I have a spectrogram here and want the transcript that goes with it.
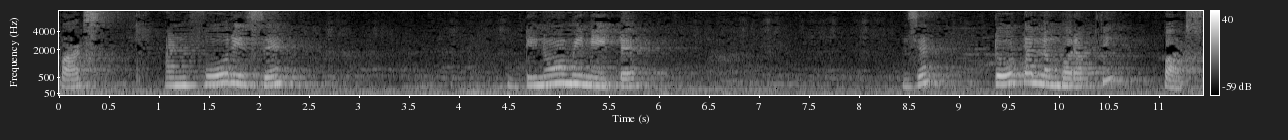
parts and 4 is a denominator is a total number of the parts.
